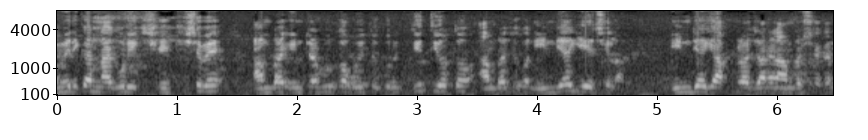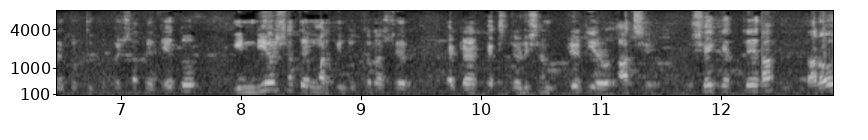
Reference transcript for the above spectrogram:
আমেরিকান নাগরিক সে হিসেবে আমরা ইন্টারপোলকে অবহিত করি। দ্বিতীয়ত, আমরা যখন ইন্ডিয়া গিয়েছিলাম, ইন্ডিয়া গিয়ে আপনারা জানেন আমরা সেখানে কর্তৃপক্ষের সাথে, যেহেতু ইন্ডিয়ার সাথে মার্কিন যুক্তরাষ্ট্রের একটা এক্সট্রেডিশন ট্রিটি আছে, সেই ক্ষেত্রে তারাও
